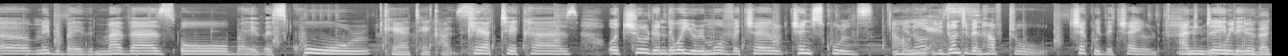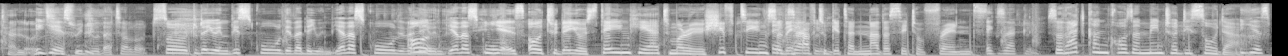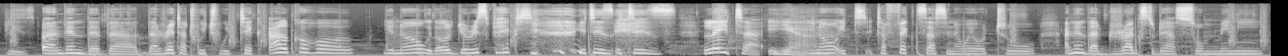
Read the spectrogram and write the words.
uh, maybe by the mothers or by the school, Caretakers. caretakers, or children, the way you remove a child, change schools. Oh, you know, you don't even have to check with the child. And Today we they- do that a lot. Yes, we do that a lot. So today you're in this school, the other day you're in the other school, the other day oh, you're in the other school. Yes. Oh, today you're staying here, tomorrow you're shifting, so they have to get another set of friends. Exactly. So that can cause a mental disorder. Yes, please. And then the, the the rate at which we take alcohol, you know, with all due respect, it is it is later. Yeah. You know, it it affects us in a way or two. And then the drugs today are so many.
